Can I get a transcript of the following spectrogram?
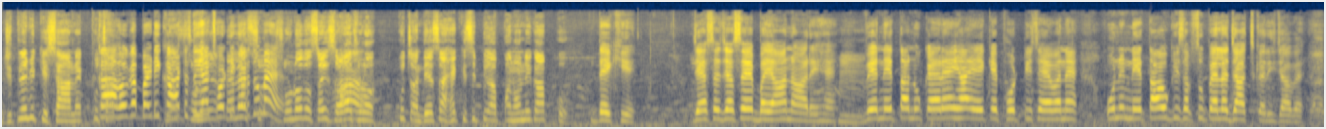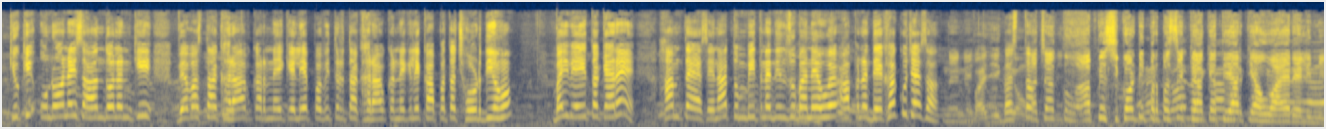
जितने भी किसान है कुछ आप- होगा? बड़ी काट दिया छोटी कर दूँ मैं? सुनो तो सही सवाल हाँ। सुनो कुछ अंदेशा है किसी पे अनहोनी का आपको? देखिए जैसे जैसे बयान आ रहे हैं। वे नेता नु कह रहे हैं यहाँ ए के फोर्टी सेवन है। उन नेताओं की सबसे पहले जाँच करी जावे। क्योंकि उन्होंने इस आंदोलन की व्यवस्था खराब करने के लिए पवित्रता खराब करने के लिए का पता छोड़ दिया हो। भाई वही तो कह रहे हैं हम तो ऐसे ना तुम भी इतने दिन से बने हुए आपने देखा कुछ ऐसा? बस तो अच्छा तो आपने सिक्योरिटी पर्पज से क्या क्या तैयार किया हुआ है रैली में?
